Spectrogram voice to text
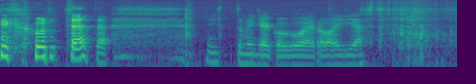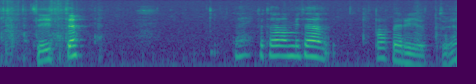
kuin tätä. Vittu mikä koko ero oikeasti. Sitten. Eikö täällä mitään paperijuttuja?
